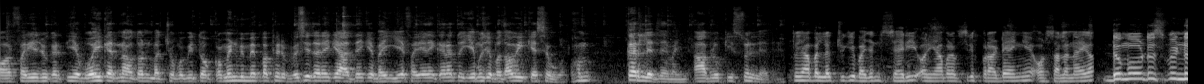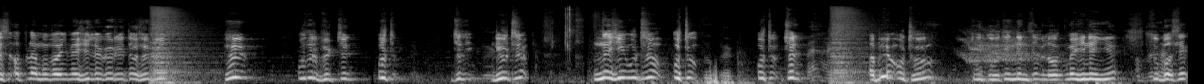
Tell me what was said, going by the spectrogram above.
और फरिया जो करती है वही करना होता है उन बच्चों को भी। तो कमेंट भी मेरे पास फिर वैसी तरह के आते हैं कि भाई ये फरिया ने करा तो ये मुझे बताओ ये कैसे हुआ। हम कर लेते हैं भाई आप लोग की सुन लेते हैं। तो यहाँ पर लग चुकी है भाईजन शहरी और यहाँ पर अब सिर्फ़ पराठे आएँगे और सालन आएगा। अपना मोबाइल में ही लगा रही तो उधर फिर उठ। जल्दी उठ। नहीं उठ उठ। उठ चल। अबे उठो। तू दो तीन दिन से ब्लॉग में ही नहीं है। सुबह से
